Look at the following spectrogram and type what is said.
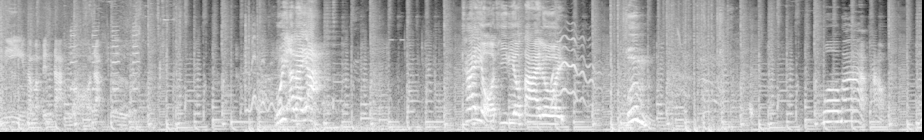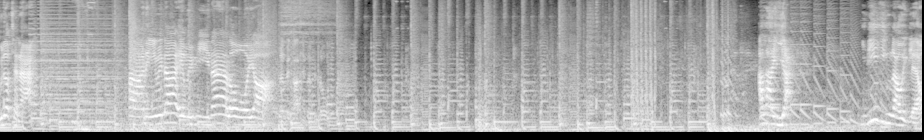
นี่ทำมาเป็นดักเหรอดักเอออุ้ยอะไรอะใช่เหรอทีเดียวตายเลยบึ้มเวอร์มากอ้าว วิเราชนะตานี้ไม่ได้ MVP หน้าเลยอะเริ่มไปก่อนให้เพื่อนเป็นโลกอะไรอะอีนี่ยิงเราอีกแล้ว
